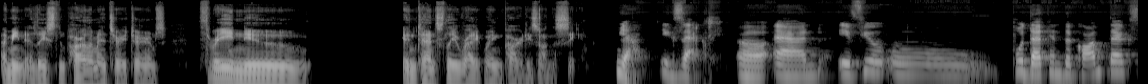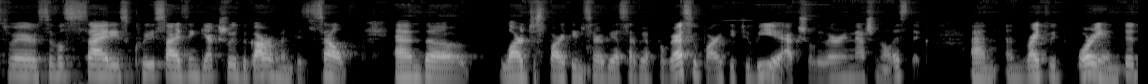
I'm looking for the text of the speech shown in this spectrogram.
I mean, at least in parliamentary terms, three new intensely right wing parties on the scene. Yeah, exactly. Uh, and if you uh, put that in the context where civil society is criticizing actually the government itself and the largest party in Serbia, Serbian Progressive Party, to be actually very nationalistic and, and right wing oriented,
